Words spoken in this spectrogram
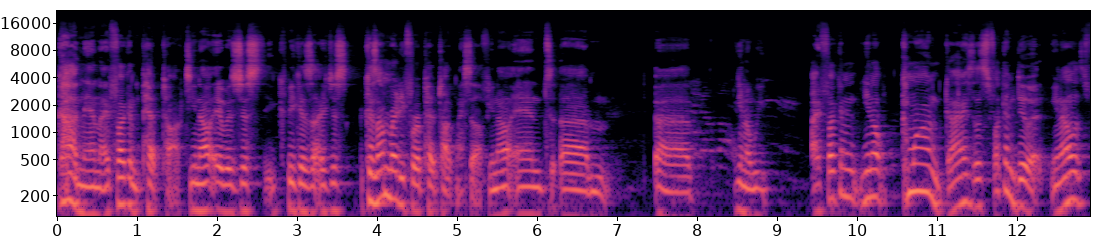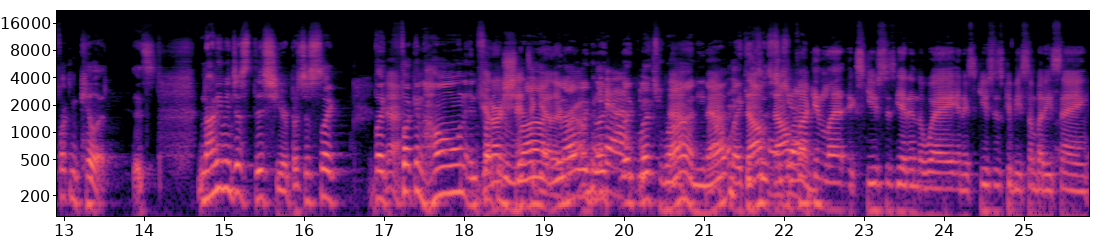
God, man, I fucking pep talked. You know, it was just because I just because I'm ready for a pep talk myself. You know, and um, uh, you know we I fucking, you know, come on, guys, let's fucking do it. You know, let's fucking kill it. It's not even just this year, but just like, like Yeah. fucking hone and Get our fucking shit run. together, you know, bro. like, like, Yeah. like let's run. You know, Yeah. like don't it's just, don't Yeah. fucking let excuses get in the way. And excuses could be somebody saying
